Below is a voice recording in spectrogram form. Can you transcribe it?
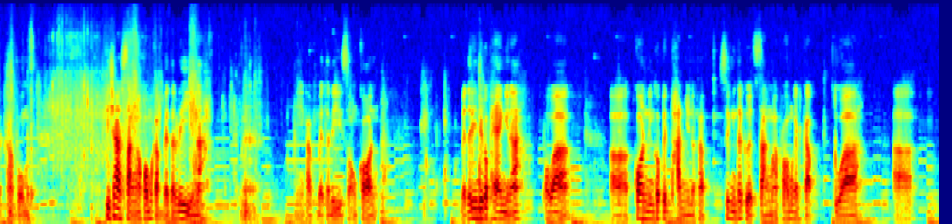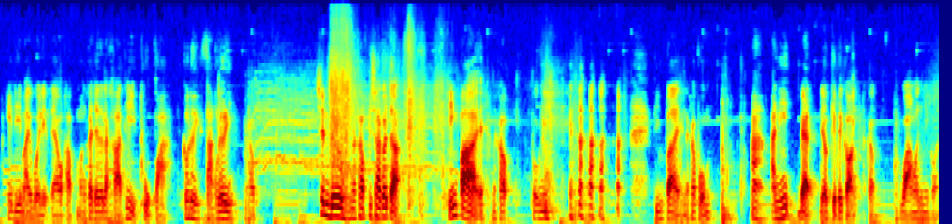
นะครับผมพี่ชาติสั่งมาพร้อมกับแบตเตอรี่นะนี่ครับแบตเตอรี่ 2 ก้อน แบตเตอรี่นี่ก็แพงอยู่นะ เพราะว่าอ่อก้อนหนึงก็เป็นพันอยู่นะครับ ซึ่งถ้าเกิดสั่งมาพร้อมกันกับตัวอ่า HDMI Wireless แล้วครับ มันก็จะได้ราคาที่ถูกกว่า ก็เลยสั่งเลยนะครับ เช่นเดิมนะครับพี่ชาก็จะทิ้งไปนะครับพวกนี้ ทิ้งไปนะครับผม อะ อันนี้แบตเดี๋ยวเก็บไปก่อนนะครับ วางไว้ที่นี่ก่อน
